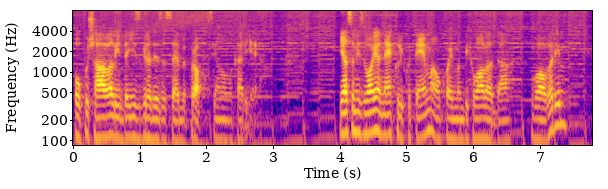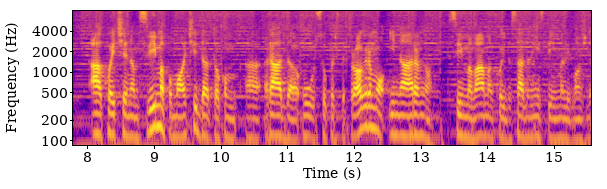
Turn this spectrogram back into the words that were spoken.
pokušavali da izgrade za sebe profesionalnu karijeru. Ja sam izvojio nekoliko tema o kojima bih voleo da govorim, a koji će nam svima pomoći da tokom rada u Superste programu i naravno svima vama koji do sada niste imali možda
